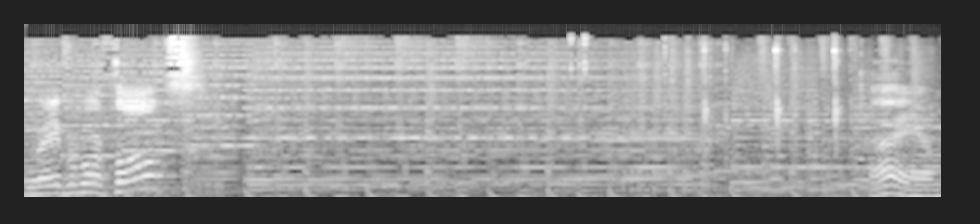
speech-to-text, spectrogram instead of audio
You ready for more faults? I am.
